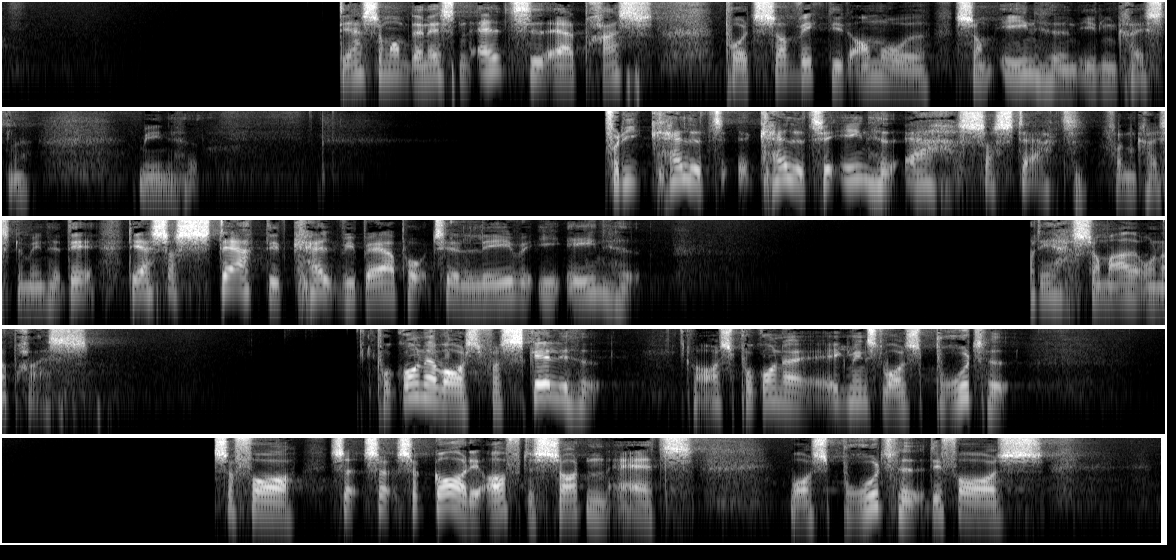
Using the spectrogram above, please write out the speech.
Det er som om der næsten altid er et pres på et så vigtigt område som enheden i den kristne menighed. Fordi kaldet, kaldet til enhed er så stærkt for den kristne menighed. Det, det er så stærkt et kald, vi bærer på til at leve i enhed. Og det er så meget under pres. På grund af vores forskellighed, og også på grund af ikke mindst vores brudhed, så, får, så, så, så går det ofte sådan, at vores brudhed, det får os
